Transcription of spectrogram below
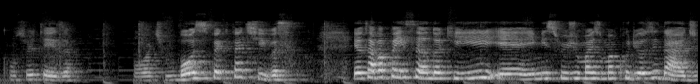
Com certeza. Ótimo. Boas expectativas. Eu estava pensando aqui e me surgiu mais uma curiosidade.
